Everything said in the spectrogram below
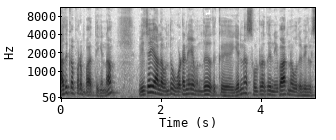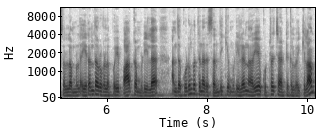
அதுக்கப்புறம் பார்த்தீங்கன்னா விஜயால் வந்து உடனே வந்து அதுக்கு என்ன சொல்கிறது நிவாரண உதவிகள் சொல்ல முடியல இறந்தவர்களை போய் பார்க்க முடியல அந்த குடும்பத்தினரை சந்திக்க முடியல நிறைய குற்றச்சாட்டுகள் வைக்கலாம்.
